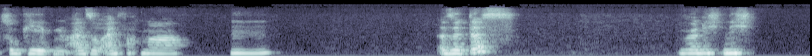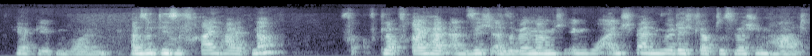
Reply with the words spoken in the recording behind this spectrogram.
zu geben. Also einfach mal. Mhm. Also das würde ich nicht hergeben wollen. Also diese Freiheit, ne? Ich glaube, Freiheit an sich. Also wenn man mich irgendwo einsperren würde, ich glaube, das wäre schon hart.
